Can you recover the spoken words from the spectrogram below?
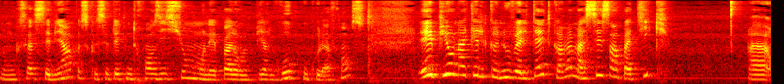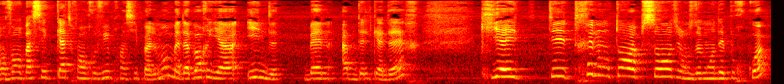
Donc, ça, c'est bien parce que c'est peut-être une transition, on n'est pas dans le pire groupe, coucou la France. Et puis, on a quelques nouvelles têtes quand même assez sympathiques. Euh, on va en passer quatre en revue principalement. Mais D'abord, il y a Inde Ben Abdelkader, qui a été très longtemps absente et on se demandait pourquoi.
